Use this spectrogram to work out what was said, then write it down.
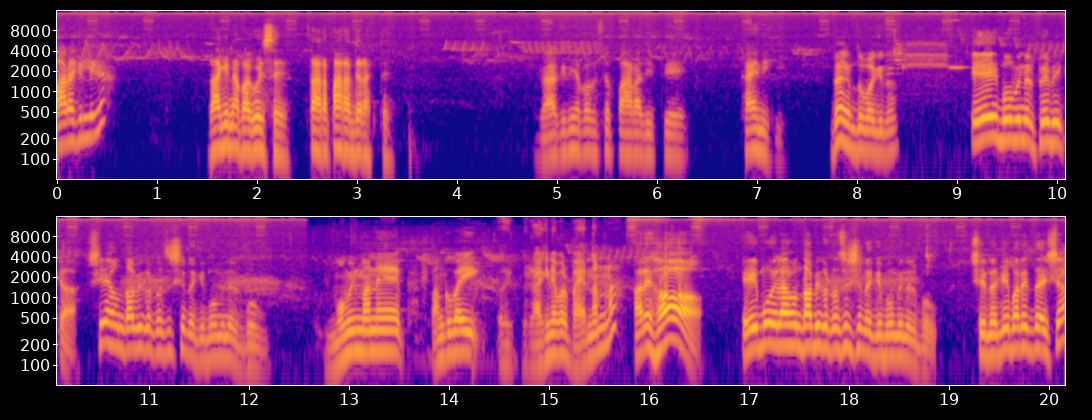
পাড়া কিনলে গা রাগি না পাগইছে তার পাহারা দিয়ে রাখতে। রাগিনী পাকিস্তান পাহারা দিতে কাহিনি কি দেখেন তো বাকি না এই মমিনের প্রেমিকা সে এখন দাবি করতেছে সে নাকি মমিনের বউ। মমিন মানে পঙ্কু ভাই রাগিনী আবার ভাইয়ের নাম না? আরে হ এই মহিলা এখন দাবি করতেছে সে নাকি মমিনের বউ। সে নাকি বাড়িতে এসা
